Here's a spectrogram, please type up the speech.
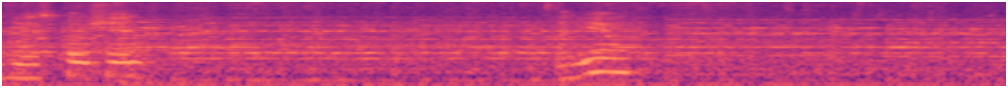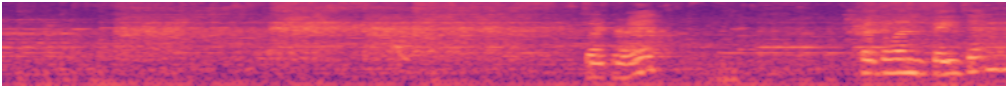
Let's use potion on you. Check hit. Picklin Phaeton.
